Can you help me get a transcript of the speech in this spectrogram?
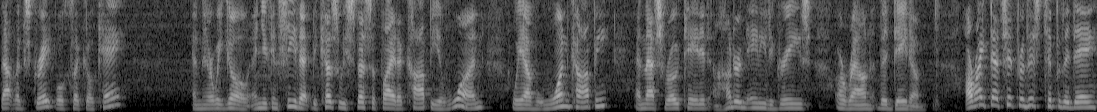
That looks great. We'll click OK. And there we go. And you can see that because we specified a copy of one, we have one copy, and that's rotated 180 degrees around the datum. All right, that's it for this tip of the day.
